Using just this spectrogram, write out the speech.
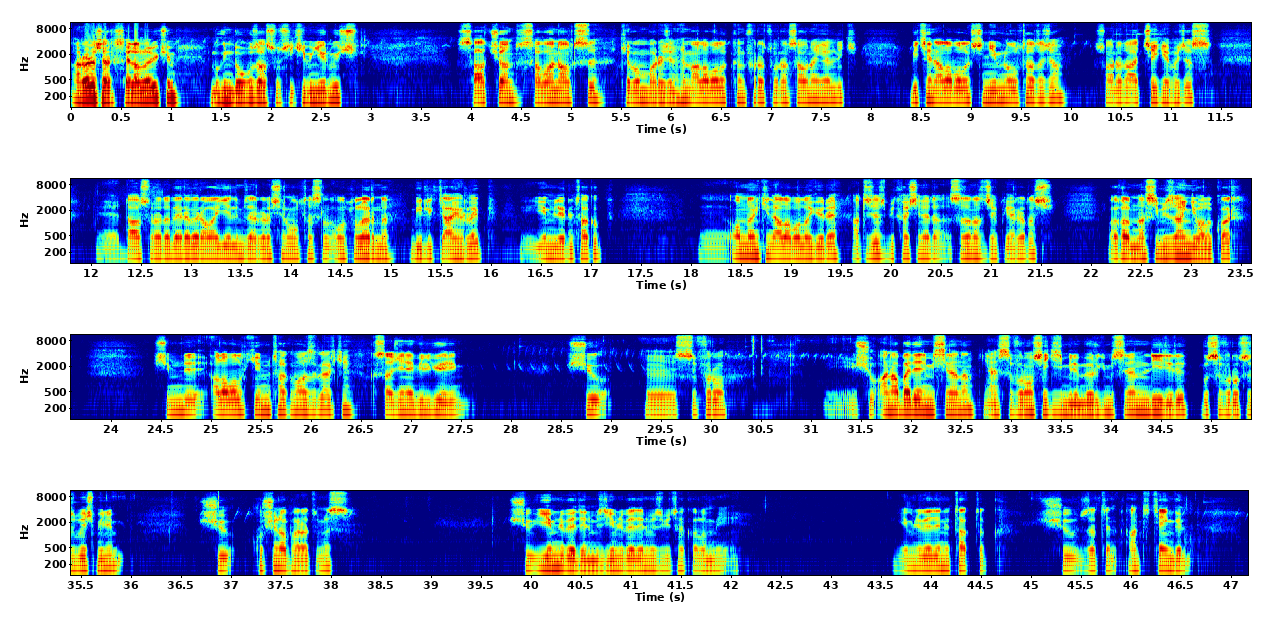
Arkadaşlar selamünaleyküm. Bugün 9 Ağustos 2023. Saat şu an sabahın 6'sı. Keban Barajı'nın hem alabalık hem fıraturan savuna geldik. Bir tane alabalık için yemli olta atacağım. Sonra da at çek yapacağız. Ee, Daha sonra da beraber havaya geldiğimiz arkadaşların oltası, oltalarını da birlikte ayarlayıp e, yemlerini takıp e, onlarınkini alabalığa göre atacağız. Birkaç tane de sazan atacak bir arkadaş. Bakalım nasibimizde hangi balık var. Şimdi alabalık yemini takımı hazırlarken kısaca yine bilgi vereyim. Şu e, 0 e, şu ana beden misinanın yani 0.18 milim örgü misinanın lideri? Bu 0.35 milim. Şu kurşun aparatımız. Şu yemli bedenimiz yemli bedenimizi bir takalım bir. Yemli bedeni taktık. Şu zaten anti tangle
